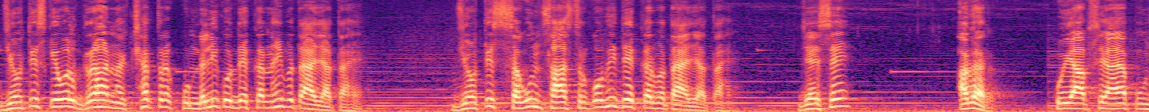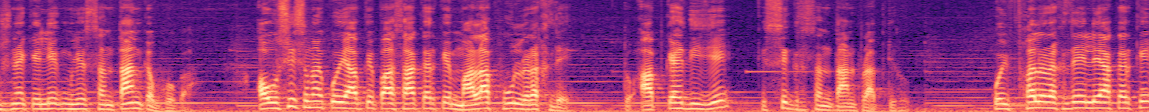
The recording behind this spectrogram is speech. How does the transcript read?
ज्योतिष केवल ग्रह नक्षत्र कुंडली को देखकर नहीं बताया जाता है ज्योतिष सगुन शास्त्र को भी देखकर बताया जाता है। जैसे, अगर कोई आपसे आया पूछने के लिए मुझे संतान कब होगा, और उसी समय कोई आपके पास आकर के माला फूल रख दे तो आप कह दीजिए कि शीघ्र संतान प्राप्ति हो कोई फल रख दे ले आकर के,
